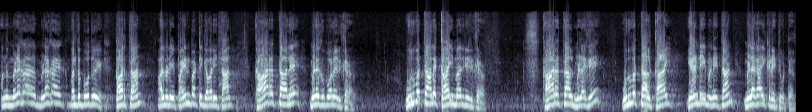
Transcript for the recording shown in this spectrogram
அந்த மிளகாய் மிளகாய் வந்தபோது பார்த்தான் அதனுடைய பயன்பாட்டை கவனித்தான் காரத்தாலே மிளகு போல இருக்கிறார் உருவத்தாலே காய் மாதிரி இருக்கிறார் காரத்தால் மிளகு உருவத்தால் காய் இரண்டையும் இணைத்தான் மிளகாய் கிடைத்து விட்டது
